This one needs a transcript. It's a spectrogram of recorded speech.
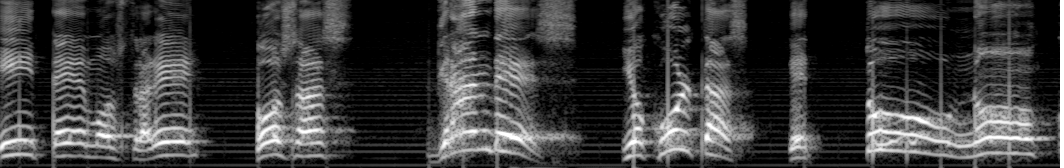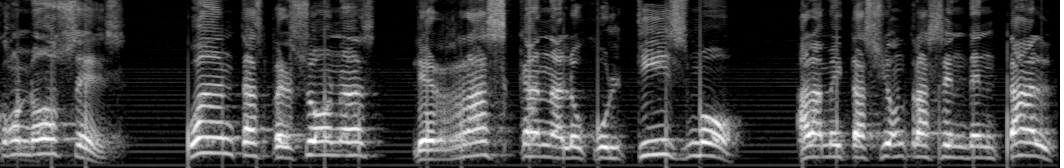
y te mostraré cosas grandes y ocultas que tú no conoces. ¿Cuántas personas le rascan al ocultismo, a la meditación trascendental,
